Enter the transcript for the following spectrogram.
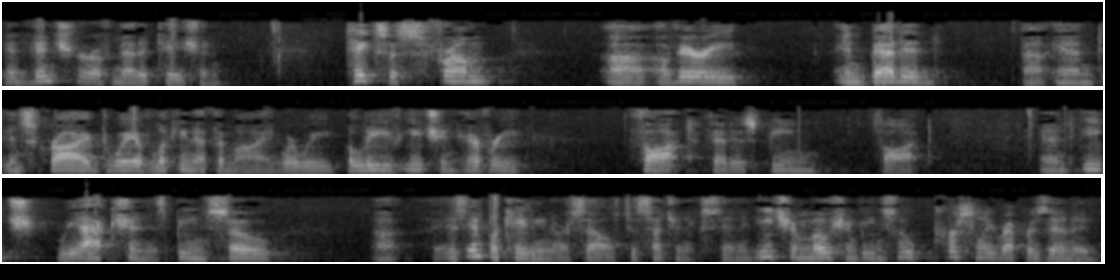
adventure of meditation, takes us from uh, a very embedded uh, and inscribed way of looking at the mind, where we believe each and every thought that is being thought, and each reaction is being so uh, is implicating ourselves to such an extent, and each emotion being so personally represented,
